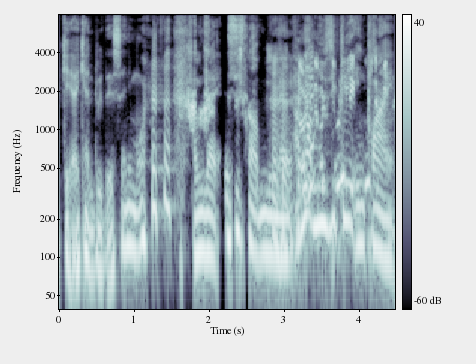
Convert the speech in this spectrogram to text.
Okay, I can't do this anymore. I'm like, this is not me, man. I'm not musically inclined.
